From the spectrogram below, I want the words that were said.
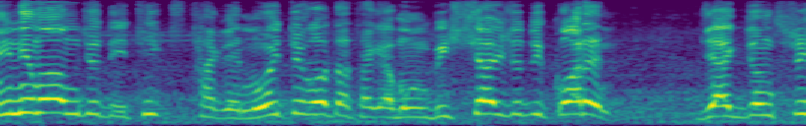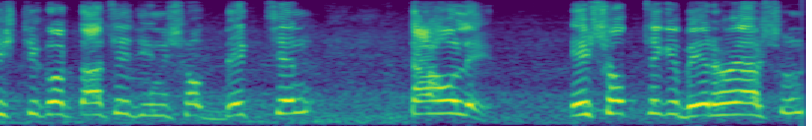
মিনিমাম যদি ইথিক্স থাকে, নৈতিকতা থাকে এবং বিশ্বাস যদি করেন যে একজন সৃষ্টিকর্তা আছে যিনি সব দেখছেন, তাহলে এসব থেকে বের হয়ে আসুন।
